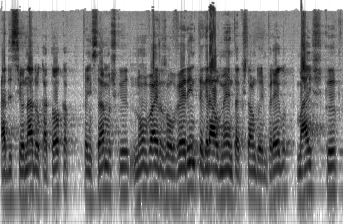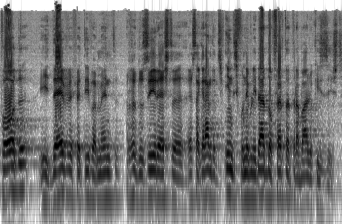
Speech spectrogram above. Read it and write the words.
adicionado ao Catoca, pensamos que não vai resolver integralmente a questão do emprego, mas que pode e deve efetivamente reduzir esta, esta grande indisponibilidade de oferta de trabalho que existe.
